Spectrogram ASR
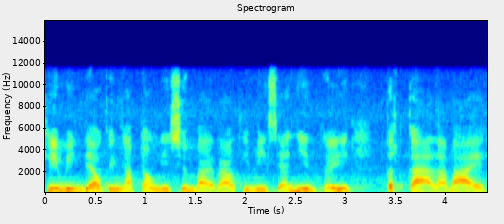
Khi mình đeo kính áp tròng nhìn xuyên bài vào thì mình sẽ nhìn thấy tất cả lá bài.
